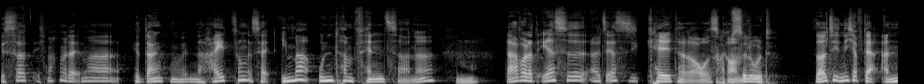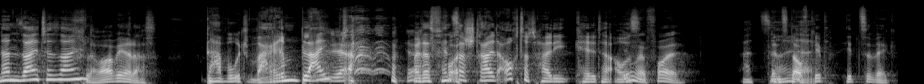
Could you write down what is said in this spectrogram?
Ist das, ich mache mir da immer Gedanken. Eine Heizung ist ja immer unterm Fenster, ne? Da, wo das erste, als erstes die Kälte rauskommt. Absolut. Sollte die nicht auf der anderen Seite sein? Schlauer wäre das. Da, wo es warm bleibt? Ja. Weil das Fenster strahlt auch total die Kälte aus. Junge, voll. Fenster auf? Kipp, Hitze weg.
